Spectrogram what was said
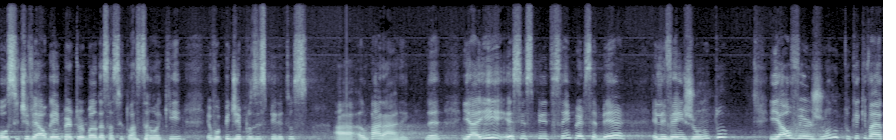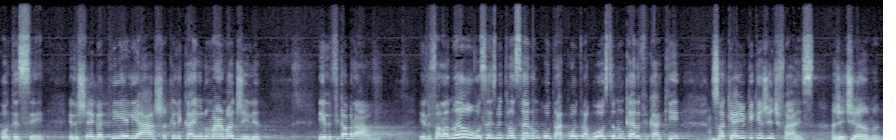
ou se tiver alguém perturbando essa situação aqui, eu vou pedir para os espíritos a ampararem. Né? E aí, esse espírito, sem perceber, ele vem junto, e ao vir junto, o que, que vai acontecer? Ele chega aqui e ele acha que ele caiu numa armadilha. E ele fica bravo. E ele fala: Não, vocês me trouxeram contra, contra gosto, eu não quero ficar aqui. Só que aí o que, que a gente faz? A gente ama.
